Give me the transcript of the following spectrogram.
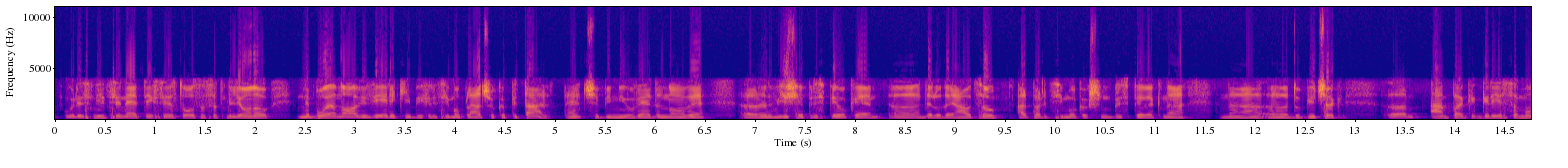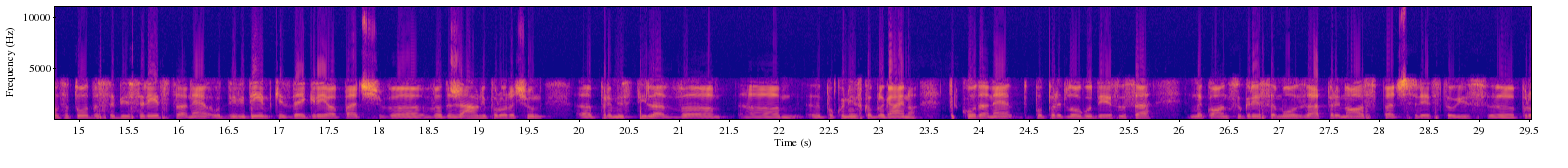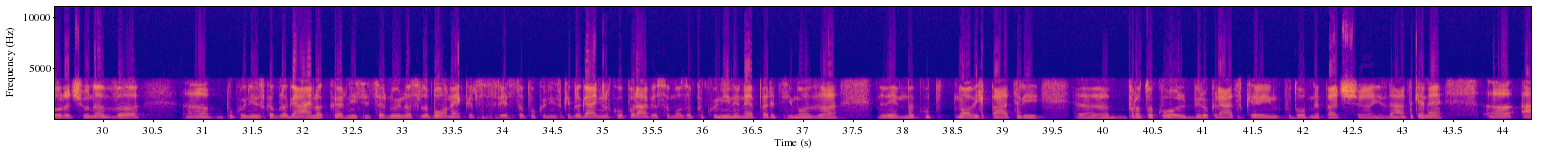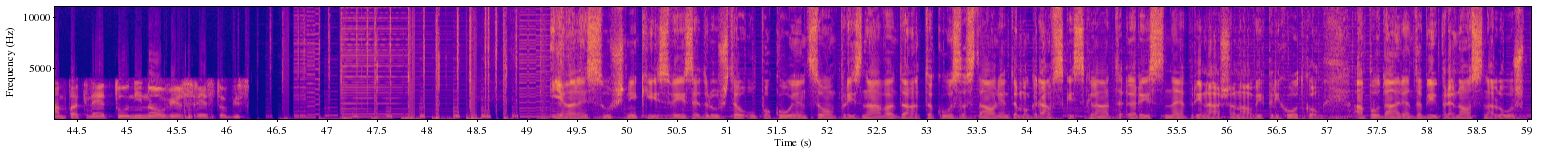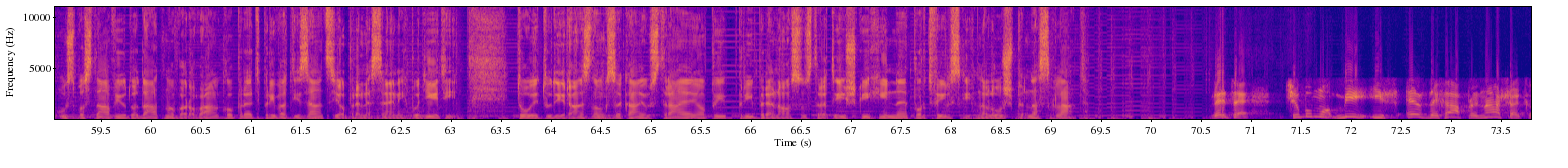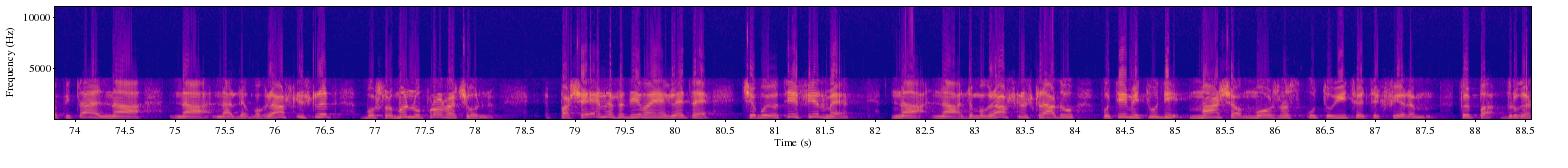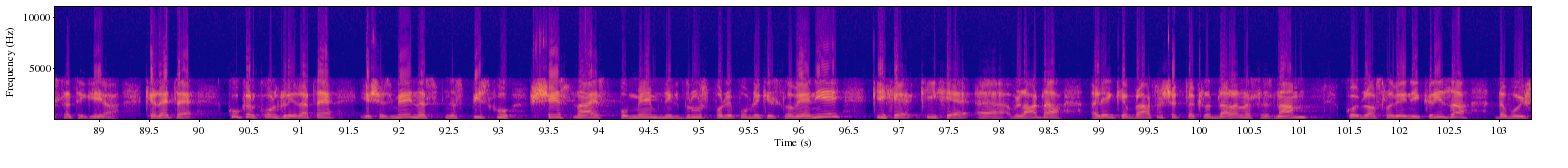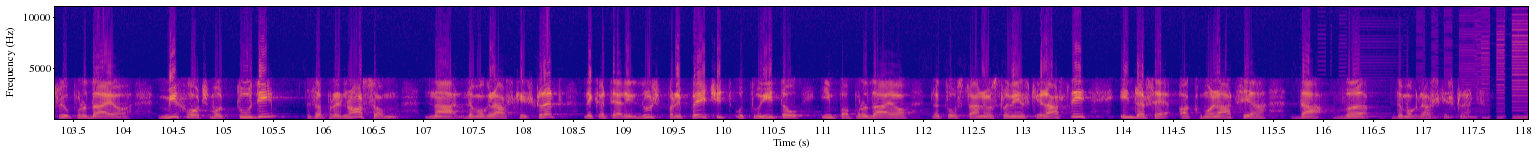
v resnici ne teh 780 milijonov ne bojo novi veri, ki bi jih recimo plačal kapital, ne, če bi mi uvedli nove uh, više prispevke uh, delodajalcev ali pa recimo kakšen prispevek na, na uh, dobiček. Um, ampak gre samo za to, da se bi sredstva ne, od dividend, ki zdaj grejo pač v, v državni proračun, uh, premestila v um, pokojninsko blagajno. Tako da ne, po predlogu Desusa na koncu gre samo za prenos pač sredstev iz uh, proračuna v Eh, pokojninsko blagajno, kar ni sicer nujno slabo, ne, ker se sredstva pokojninske blagajne lahko uporabijo samo za pokojnine, ne pa recimo za vem, nakup novih patri, eh, protokol, birokratske in podobne pač eh, izdatke. Eh, ampak ne, to ni nov vir sredstev. V bistvu. Janez Sušnik iz Zveze društev upokojencev priznava, da tako zastavljen demografski sklad res ne prinaša novih prihodkov, a povdarja, da bi prenos naložb vzpostavil dodatno varovalko pred privatizacijo prenesenih podjetij. To je tudi razlog, zakaj ustrajajo pri, pri prenosu strateških in ne portfeljskih naložb na sklad. Lejte, če bomo mi iz SDH prenašali kapital na, na, na demografski sklad, bo šlo manj v proračun. Pa še ena zadeva je, gledajte, če bojo te firme na, na demografskem skladu, potem je tudi manjša možnost utujitve teh firm. To je pa druga strategija. Ker, gledajte, kakorkoli gledate, je še zmeraj na, na spisku 16 pomembnih družb po Republiki Sloveniji, ki jih je, ki jih je eh, vlada Alenke Bratušek takrat dala na seznam, ko je bila v Sloveniji kriza, da bo išli v prodajo. Mi hočemo tudi za prenosom na demografski sklad nekaterih duš preprečiti utujitev in pa prodajo, da to ostane v slovenski lasti in da se akumulacija da v demografski sklad.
